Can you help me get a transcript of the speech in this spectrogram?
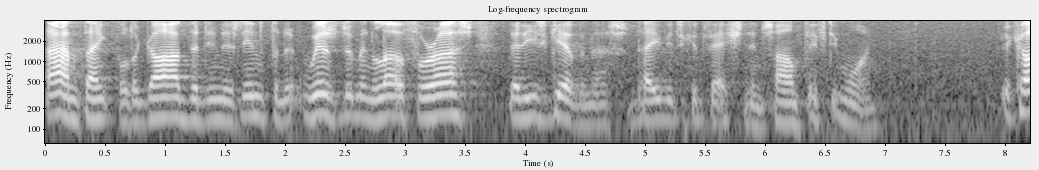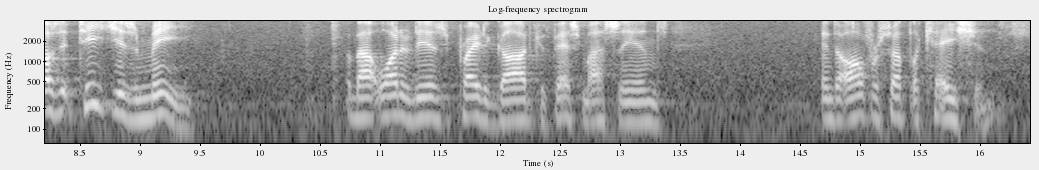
I'm thankful to God that in his infinite wisdom and love for us that he's given us David's confession in Psalm 51 because it teaches me about what it is to pray to God, confess my sins, and to offer supplications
